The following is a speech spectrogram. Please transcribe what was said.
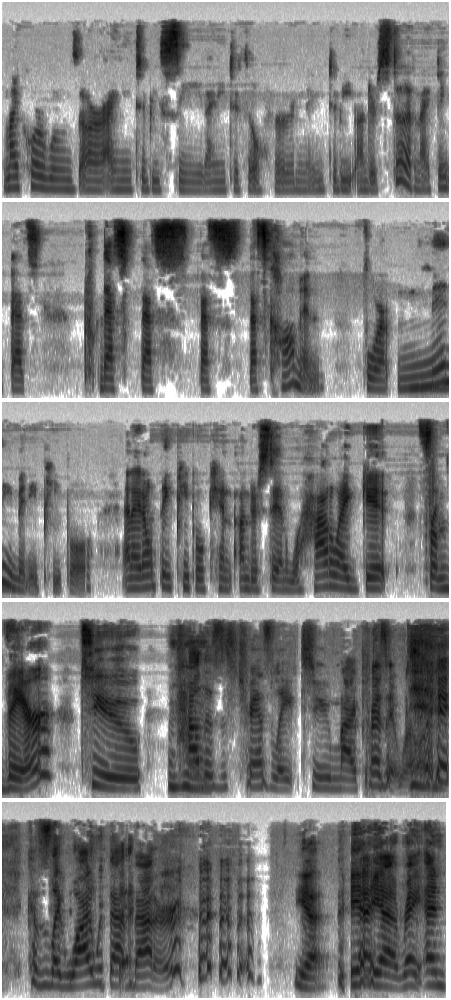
my core wounds are I need to be seen, I need to feel heard, and I need to be understood. And I think that's that's that's that's that's common for many mm-hmm. many people. And I don't think people can understand. Well, how do I get from there to mm-hmm. how does this translate to my present world? Because it's like, why would that matter? yeah yeah yeah right and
